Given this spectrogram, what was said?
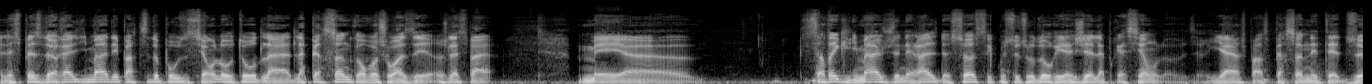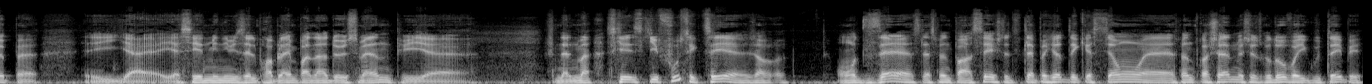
l'espèce de ralliement des partis d'opposition autour de la, de la personne qu'on va choisir, je l'espère. Mais c'est certain que l'image générale de ça, c'est que M. Trudeau réagit à la pression. Là. Hier, je pense que personne n'était dupe. Euh, il, a, essayé de minimiser le problème pendant deux semaines, puis euh, finalement... Ce qui ce est fou, c'est que, tu sais, euh, genre... On disait la semaine passée, je te dis que la période des questions, la semaine prochaine, M. Trudeau va y goûter, puis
